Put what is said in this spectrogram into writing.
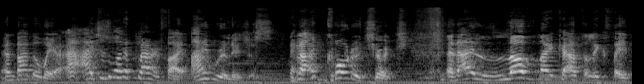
And by the way, I, I just want to clarify I'm religious and I go to church and I love my Catholic faith.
